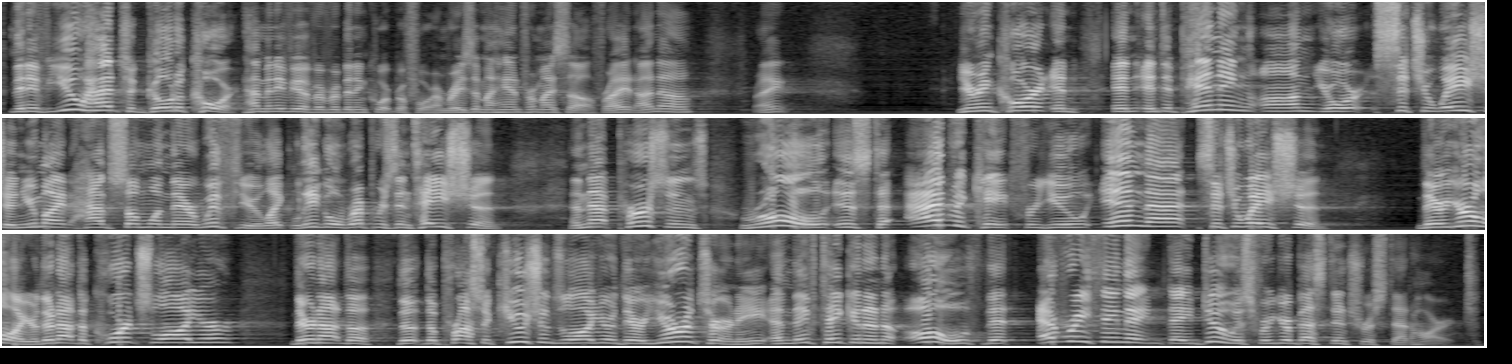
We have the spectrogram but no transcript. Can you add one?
That if you had to go to court, how many of you have ever been in court before? I'm raising my hand for myself, right? I know, right? You're in court, and, and, and depending on your situation, you might have someone there with you, like legal representation. And that person's role is to advocate for you in that situation. They're your lawyer. They're not the court's lawyer. They're not the, the, the, prosecution's lawyer. They're your attorney, and they've taken an oath that everything they, they do is for your best interest at heart.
